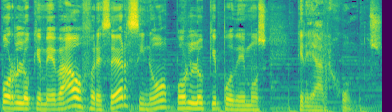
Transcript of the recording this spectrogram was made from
por lo que me va a ofrecer, sino por lo que podemos crear juntos.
